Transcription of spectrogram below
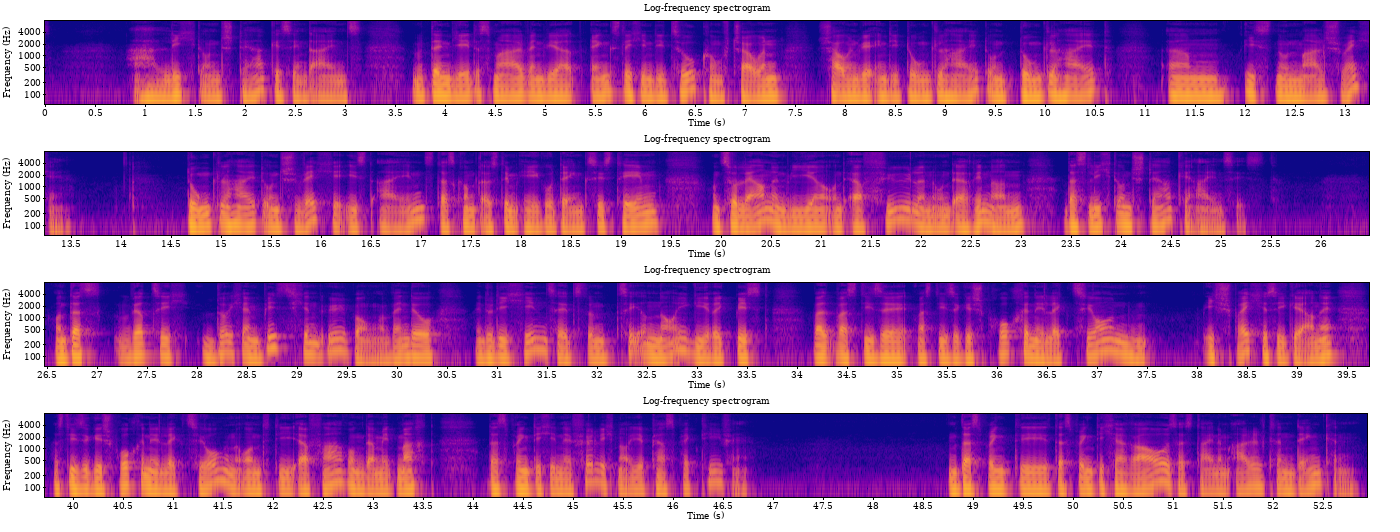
Ah, Licht und Stärke sind eins. Denn jedes Mal, wenn wir ängstlich in die Zukunft schauen, schauen wir in die Dunkelheit und Dunkelheit ähm, ist nun mal Schwäche. Dunkelheit und Schwäche ist eins, das kommt aus dem Ego-Denksystem. Und so lernen wir und erfühlen und erinnern, dass Licht und Stärke eins ist. Und das wird sich durch ein bisschen Übung, wenn du, wenn du dich hinsetzt und sehr neugierig bist, was diese, was diese gesprochene Lektion, ich spreche sie gerne, was diese gesprochene Lektion und die Erfahrung damit macht, das bringt dich in eine völlig neue Perspektive. Und das bringt, die, das bringt dich heraus aus deinem alten Denken.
